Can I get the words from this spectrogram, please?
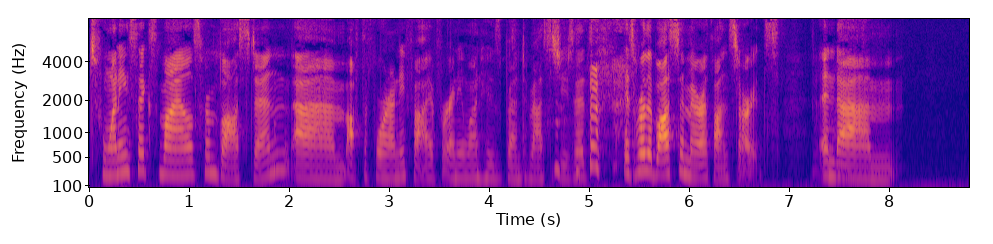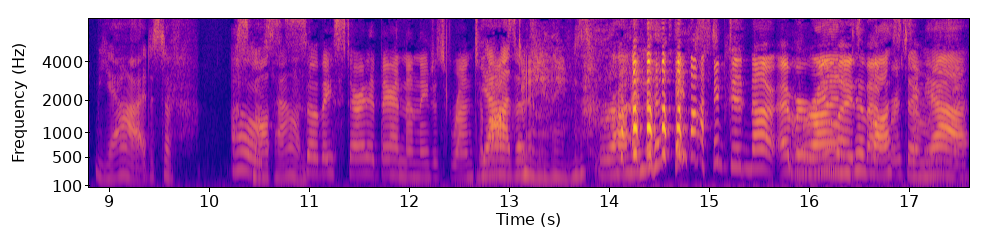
26 miles from Boston, um, off the 495 for anyone who's been to Massachusetts. it's where the Boston Marathon starts. And um yeah, just a f- Oh, small town. So they started there and then they just run to yeah, Boston. then they, they just run. I did not ever run realize to that for Boston. some Yeah, reason.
